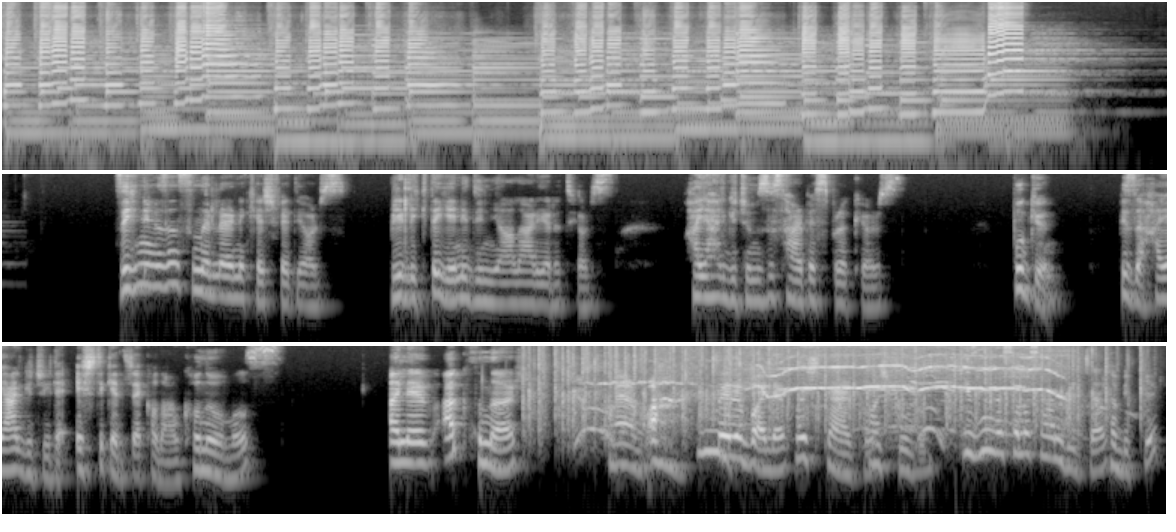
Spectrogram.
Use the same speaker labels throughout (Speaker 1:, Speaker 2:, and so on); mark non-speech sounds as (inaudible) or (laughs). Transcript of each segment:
Speaker 1: Zihnimizin sınırlarını keşfediyoruz. Birlikte yeni dünyalar yaratıyoruz. Hayal gücümüzü serbest bırakıyoruz. Bugün bize hayal gücüyle eşlik edecek olan konuğumuz Alev Akpınar.
Speaker 2: Merhaba.
Speaker 1: Merhaba Alev, hoş geldin.
Speaker 2: Hoş buldum.
Speaker 1: İzninle sana sen diyeceğim.
Speaker 2: Tabii ki.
